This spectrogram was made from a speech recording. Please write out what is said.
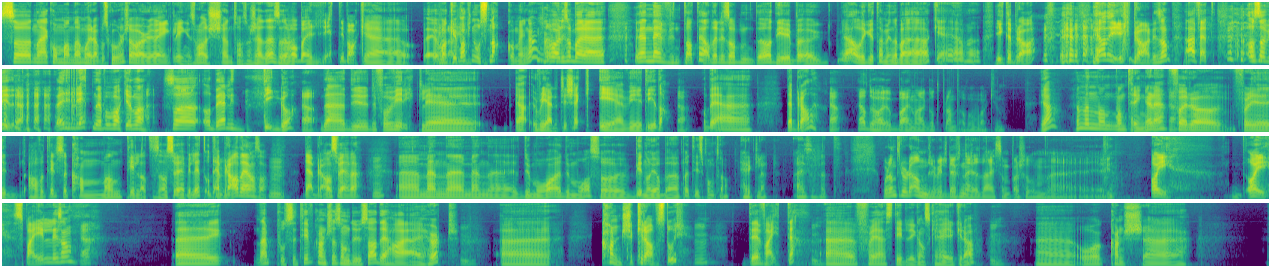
Så når jeg kom mandag morgen på skolen, så var det jo egentlig ingen som hadde skjønt hva som skjedde. Så det var bare rett tilbake Det var ikke, var ikke noe å snakke om engang. Det var liksom bare Jeg nevnte at jeg hadde liksom Og de ja, alle gutta mine bare OK, ja, gikk det bra? ja, det gikk bra, liksom. Ja, fett. Og så videre. Det er rett ned på bakken, da. Så, og det er litt digg òg. Ja. Du, du får virkelig ja, reality-sjekk evig tid, da. Ja. Og det, det er bra, det. Ja. Ja, du har jo beina godt planta på bakken. Ja, men man, man trenger det. Ja. For å, for, av og til så kan man tillate seg å sveve litt, og det er Mm. bra, det, altså. Mm. Det er bra å sveve. Mm. uh, men eh, men eh, du, må, du må også begynne å jobbe på et tidspunkt òg. Helt klart. Nei, så fett. Hvordan tror du andre vil definere deg som person, Jørgen? Oi! Oi! Speil, liksom? Ja. Uh, nei, positiv, kanskje, som du sa. Det har jeg hørt. Mm. Eh, kanskje kravstor. Mm. Det veit jeg, Mm. uh, for jeg stiller ganske høyere krav. Mm. Uh, og kanskje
